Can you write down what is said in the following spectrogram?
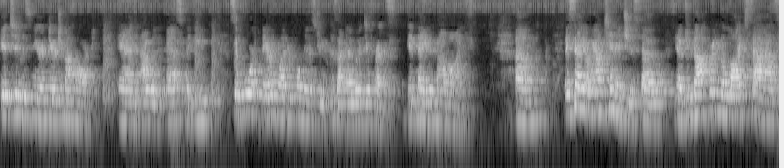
It too is near and dear to my heart. And I would ask that you support their wonderful ministry because I know what a difference it made in my life. Um, they say around 10 inches, so, you know, do not bring the life-size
